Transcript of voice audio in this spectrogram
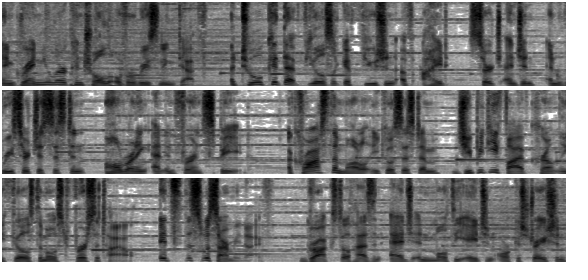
and granular control over reasoning depth, a toolkit that feels like a fusion of IDE, search engine, and research assistant all running at inference speed. Across the model ecosystem, GPT-5 currently feels the most versatile. It's the Swiss Army knife, Grok still has an edge in multi agent orchestration,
